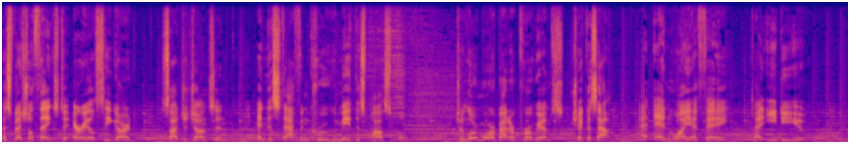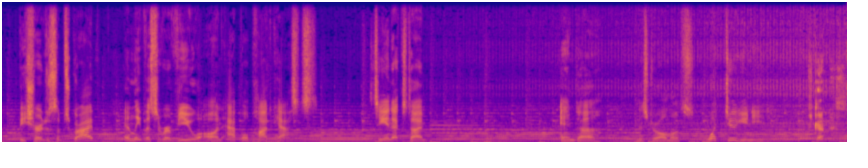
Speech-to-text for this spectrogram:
A special thanks to Ariel Seagard, Saja Johnson, and the staff and crew who made this possible. To learn more about our programs, check us out at nyfa.edu. Be sure to subscribe and leave us a review on Apple Podcasts. See you next time. And, uh, Mr. Olmos, what do you need? Ganas.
